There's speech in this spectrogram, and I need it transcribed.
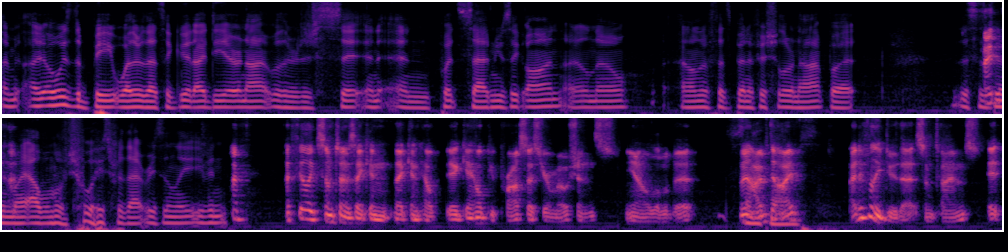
I mean, I always debate whether that's a good idea or not. Whether to just sit and and put sad music on. I don't know. I don't know if that's beneficial or not, but this has I- been I- my album of choice for that recently. Even I feel like sometimes I can that can help. It can help you process your emotions, you know, a little bit. I've- I've- I definitely do that sometimes. It,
